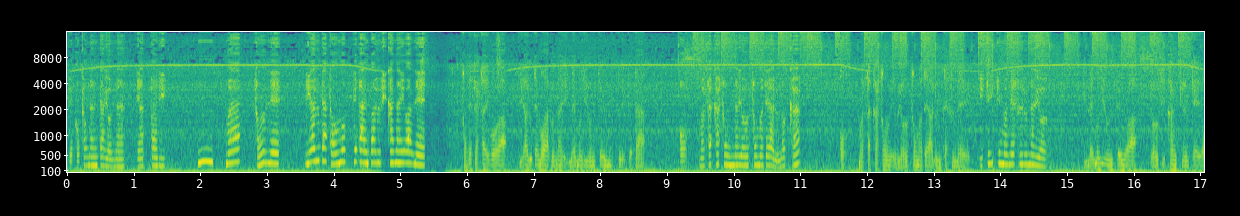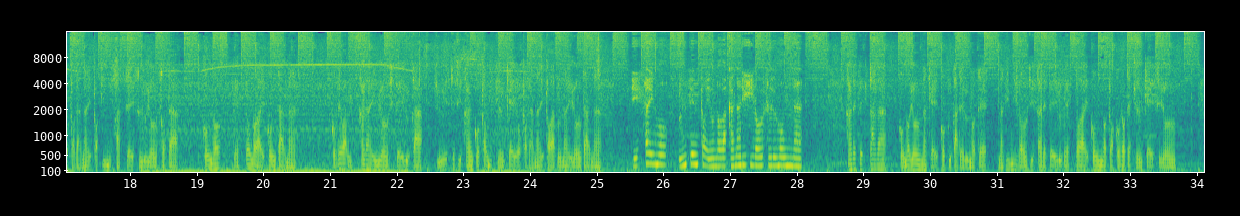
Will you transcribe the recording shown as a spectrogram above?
てことなんだよな、やっぱり。うーん、まあ、そうね。リアルだと思って頑張るしかないわね。それで最後は、リアルでも危ない居眠り運転についてだ。お、まさかそんな要素まであるのか？お、まさかそういう要素まであるんですね。いちいち真似するなよ。居眠り運転は、長時間休憩を取らない時に発生する要素だ。この、ベッドのアイコンだな。これはウィキから引用しているが、11時間ごとに休憩を取らないと危ないようだな。実際も、運転というのはかなり疲労するもんな。疲れてきたら、このような警告が出るので、ナビに表示されているベッドアイコンのところで休憩しよう。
